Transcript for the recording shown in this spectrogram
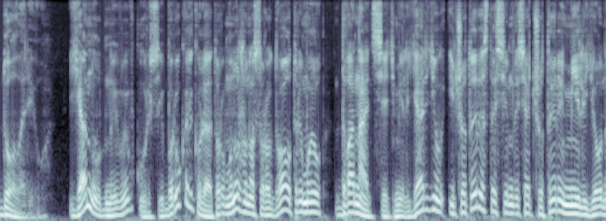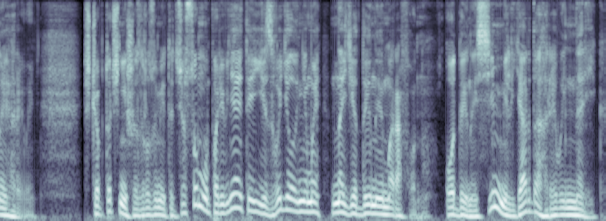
доларів. Я нудний, ви в курсі. Беру калькулятор, множу на 42, отримую 12 мільярдів і 474 мільйони гривень. Щоб точніше зрозуміти цю суму, порівняйте її з виділеннями на єдиний марафон 1,7 мільярда гривень на рік.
